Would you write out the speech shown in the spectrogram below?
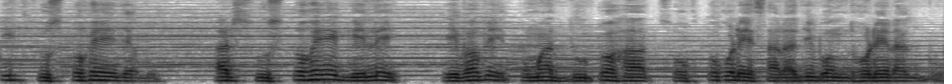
ঠিক সুস্থ হয়ে যাব। আর সুস্থ হয়ে গেলে এভাবে তোমার দুটো হাত শক্ত করে সারা জীবন ধরে রাখব।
